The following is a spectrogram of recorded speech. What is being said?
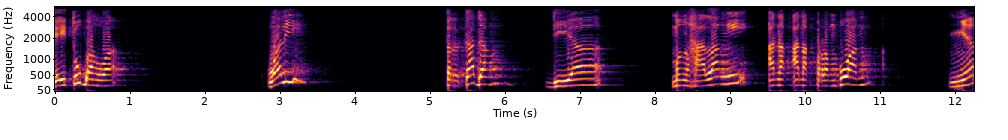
yaitu bahwa wali terkadang dia menghalangi anak-anak perempuannya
